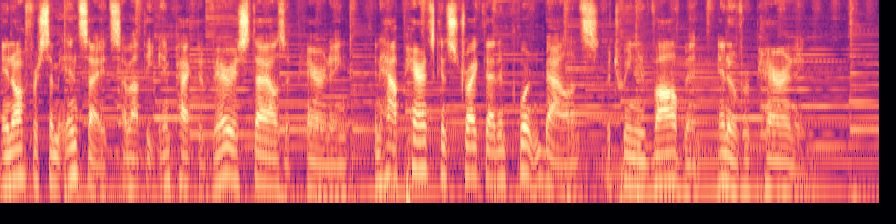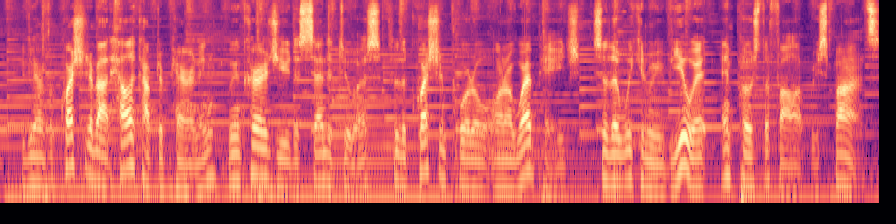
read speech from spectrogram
and offer some insights about the impact of various styles of parenting and how parents can strike that important balance between involvement and overparenting. If you have a question about helicopter parenting, we encourage you to send it to us through the question portal on our webpage so that we can review it and post a follow up response.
